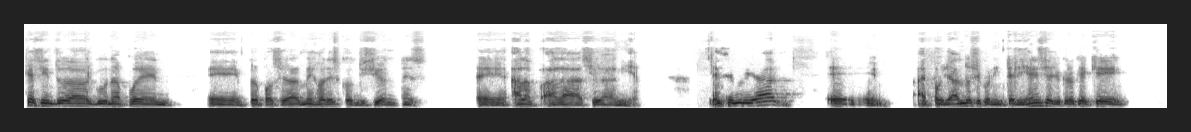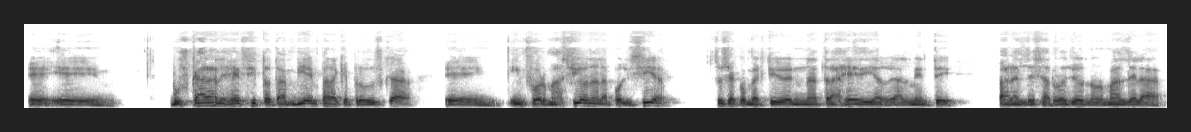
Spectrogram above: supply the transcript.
que sin duda alguna pueden eh, proporcionar mejores condiciones eh, a, la, ciudadanía. En seguridad, apoyándose con inteligencia, yo creo que hay que buscar al ejército también para que produzca información a la policía. Esto se ha convertido en una tragedia realmente para el desarrollo normal de la,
